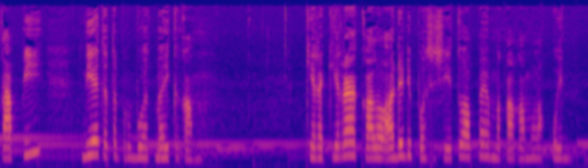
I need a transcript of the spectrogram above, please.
Tapi dia tetap berbuat baik ke kamu. Kira-kira kalau ada di posisi itu apa yang bakal kamu lakuin?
